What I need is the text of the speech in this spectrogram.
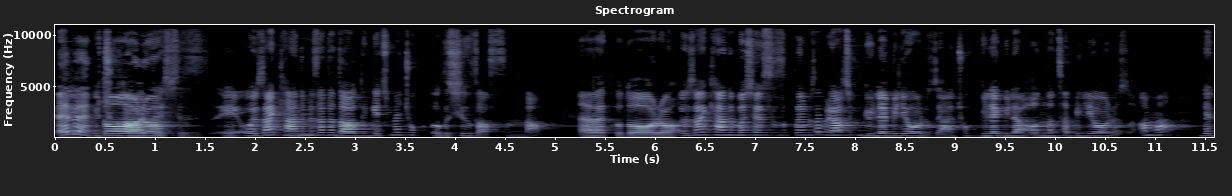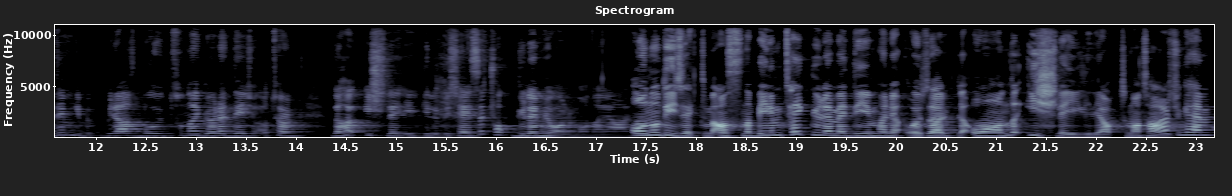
e, Evet, üç doğru. kardeşiz. E, o yüzden kendimize de dalga geçmeye çok alışığız aslında. Evet bu doğru. O yüzden kendi başarısızlıklarımıza birazcık gülebiliyoruz yani çok güle güle anlatabiliyoruz ama dediğim gibi biraz boyutuna göre değişiyor. Atıyorum daha işle ilgili bir şeyse çok gülemiyorum ona yani. Onu diyecektim aslında. Benim tek gülemediğim hani özellikle o anda işle ilgili yaptığım hatalar. Çünkü hem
